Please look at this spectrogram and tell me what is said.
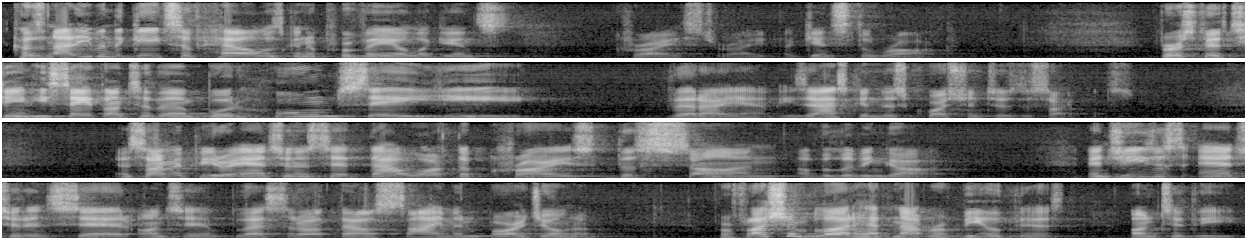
Because not even the gates of hell is going to prevail against Christ, right? Against the rock. Verse 15, he saith unto them, But whom say ye that I am? He's asking this question to his disciples. And Simon Peter answered and said, Thou art the Christ, the Son of the living God. And Jesus answered and said unto him, Blessed art thou, Simon Bar Jonah, for flesh and blood hath not revealed this unto thee,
